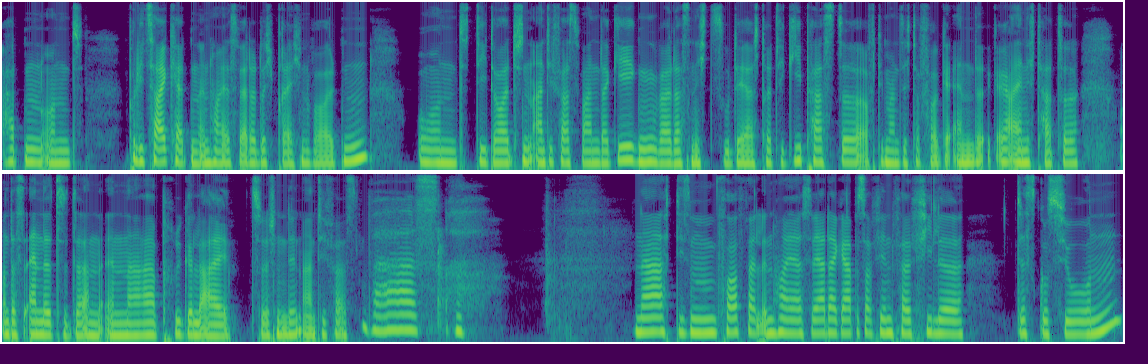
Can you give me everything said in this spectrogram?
hatten und Polizeiketten in Hoyerswerda durchbrechen wollten. Und die deutschen Antifas waren dagegen, weil das nicht zu der Strategie passte, auf die man sich davor geeinigt hatte. Und das endete dann in einer Prügelei zwischen den Antifas. Was? Oh. Nach diesem Vorfall in Hoyerswerda gab es auf jeden Fall viele Diskussionen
